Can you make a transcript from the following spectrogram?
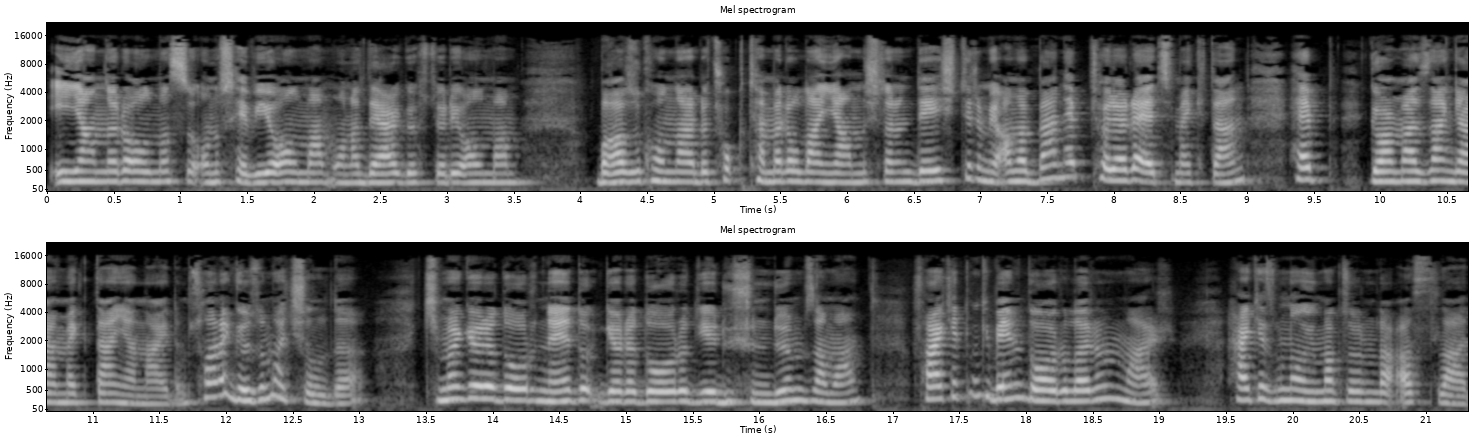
iyi yanları olması, onu seviyor olmam, ona değer gösteriyor olmam bazı konularda çok temel olan yanlışlarını değiştirmiyor ama ben hep tolere etmekten, hep görmezden gelmekten yanaydım. Sonra gözüm açıldı. Kime göre doğru, neye do- göre doğru diye düşündüğüm zaman fark ettim ki benim doğrularım var Herkes buna uymak zorunda asla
